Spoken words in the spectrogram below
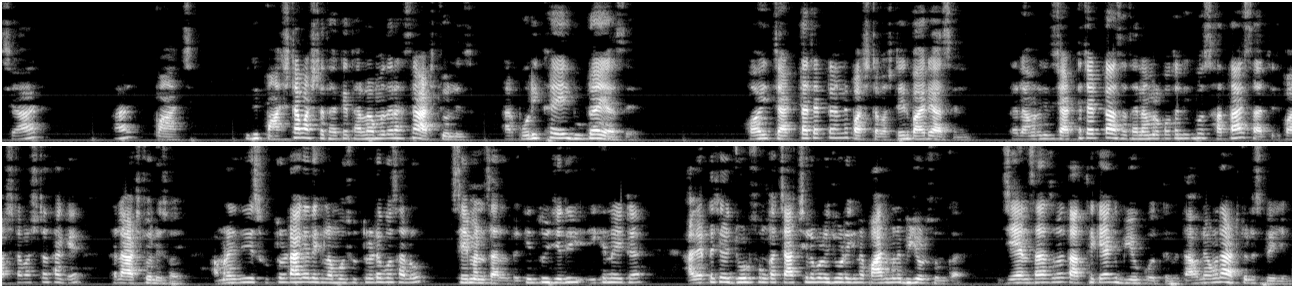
চার, আর পাঁচ। যদি পাঁচটা পাঁচটা থাকে, তাহলে আমাদের আসে আটচল্লিশ। আর পরীক্ষায় এই দুটাই আসে হয় চারটা চারটা আনলে পাঁচটা পাঁচটা, এর বাইরে আসেনি। তাহলে আমরা যদি চারটা চারটা আসে, তাহলে আমরা কত লিখব? সাতাশ, আর যদি পাঁচটা পাঁচটা থাকে, তাহলে আটচল্লিশ হয়। আমরা যদি সূত্রটা আগে দেখলাম, ওই সূত্রটা বসালো সেম অ্যান্সার আসবে। কিন্তু যদি এখানে এটা, আগেরটা ছিল জোড় সংখ্যা, চার ছিল বলে জোড়, এখানে পাঁচ মানে বিজোড় সংখ্যা। যে অ্যান্সার আসবে, তার থেকে এক বিয়োগ করতে হবে, তাহলে আমাদের আটচল্লিশ পেয়ে যাব।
